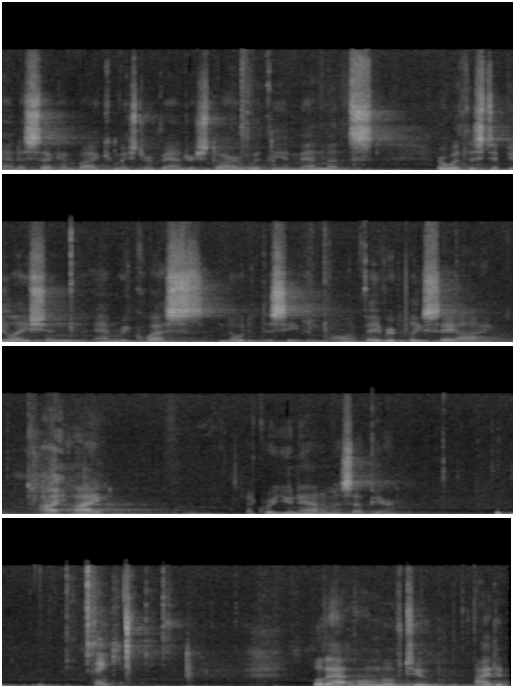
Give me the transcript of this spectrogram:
and a second by Commissioner Vanderstar with the amendments, or with the stipulation and requests noted this evening. All in favor, please say aye. Aye. Aye. Like we're unanimous up here. Thank you. Well, that will move to item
